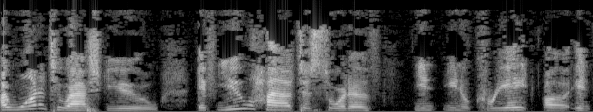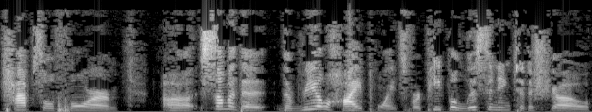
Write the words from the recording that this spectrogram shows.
I wanted to ask you if you had to sort of, you, you know, create uh, in capsule form uh, some of the, the real high points for people listening to the show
